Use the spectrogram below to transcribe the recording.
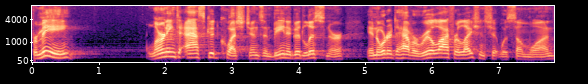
For me, learning to ask good questions and being a good listener in order to have a real life relationship with someone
